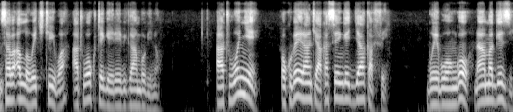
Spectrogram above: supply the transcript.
Nsaba allah ow'ekitiibwa atuwe okutegeera ebigambo bino. Atuwonye okubeera nti akasengejja kaffe bwe bwongo n'amagezi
